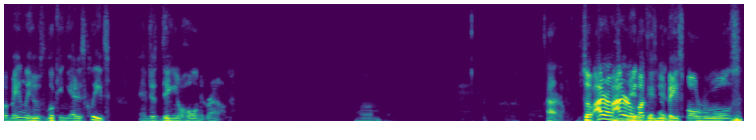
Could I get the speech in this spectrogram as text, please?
but mainly he was looking at his cleats and just digging a hole in the ground. Um, I don't know. So I don't know. I don't know about these new baseball rules.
